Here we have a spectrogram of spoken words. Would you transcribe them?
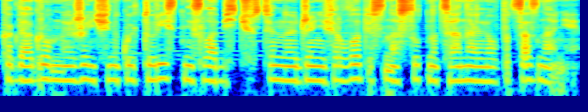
когда огромная женщина-культурист несла бесчувственную Дженнифер Лопес на суд национального подсознания.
